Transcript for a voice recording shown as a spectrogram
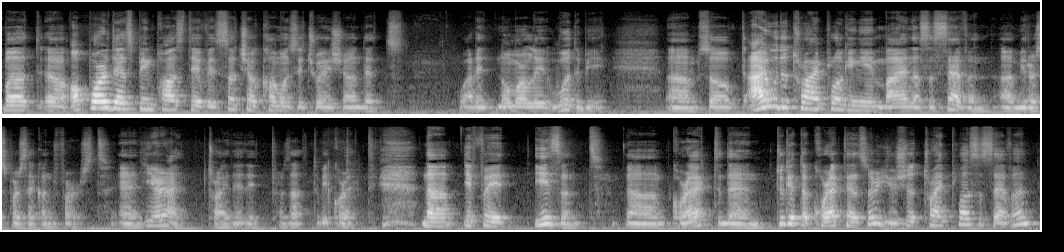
But uh, upward as being positive is such a common situation that's what it normally would be. Um, so I would try plugging in minus 7 uh, meters per second first. And here I tried it, it turns out to be correct. now, if it isn't um, correct, then to get the correct answer, you should try plus 7.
